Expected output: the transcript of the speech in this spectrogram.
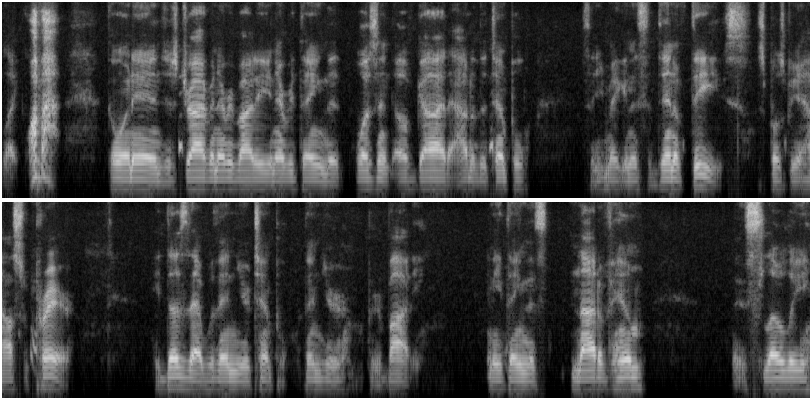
like, going in and just driving everybody and everything that wasn't of God out of the temple. So you're making this a den of thieves. It's supposed to be a house of prayer. He does that within your temple, within your your body. Anything that's not of him is slowly,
